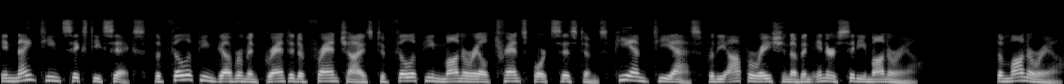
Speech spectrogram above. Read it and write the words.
In 1966, the Philippine government granted a franchise to Philippine Monorail Transport Systems PMTS for the operation of an inner-city monorail. The monorail's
